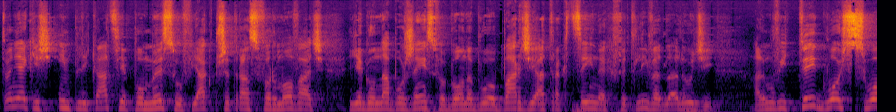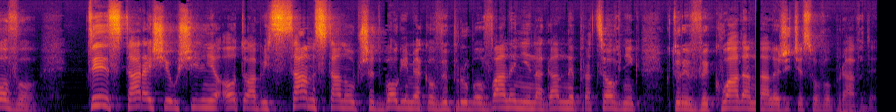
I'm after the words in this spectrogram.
to nie jakieś implikacje pomysłów, jak przetransformować jego nabożeństwo, by ono było bardziej atrakcyjne, chwytliwe dla ludzi, ale mówi: Ty głoś słowo, ty staraj się usilnie o to, abyś sam stanął przed Bogiem jako wypróbowany, nienaganny pracownik, który wykłada należycie słowo prawdy.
